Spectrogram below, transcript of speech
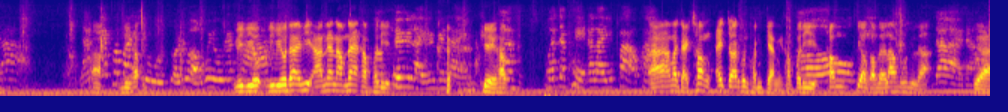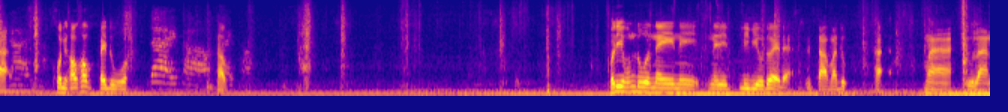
จ้า อะ ร้าน ดีแจ็คครับเข้ามาอยู่สวนหลวงวิวนะคะรีวิวรีวิวได้พี่อ่านแนะนำได้ครับพอดี ไม่เป็นไรไม่เป็นไรค่ะโอเคครับ มาจากเพจอะไรหรือเปล่าคะ อ่ามาจากช่องไอ้จอร์ดคนขอนแก่นครับพอดีอ๋อ ทำเกี่ยวกับไลล่ามูนอยู่แล้ว ได้ได้เพื่อ ได้ค่ะคนเขาเข้าไปดู ได้ค่ะครับ ได้ค่ะพอดีผมดูในในในรีวิวด้วยแหละตามมาดูมาดูร้าน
